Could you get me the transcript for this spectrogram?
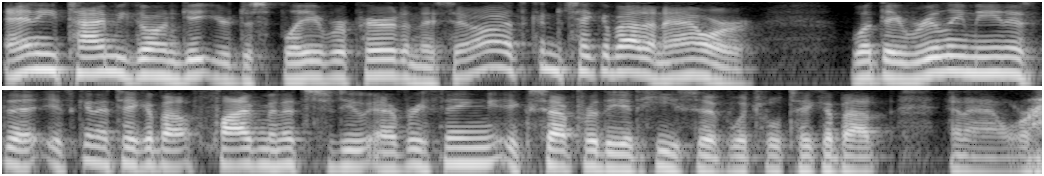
Anytime you go and get your display repaired and they say, oh, it's going to take about an hour, what they really mean is that it's going to take about five minutes to do everything except for the adhesive, which will take about an hour.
